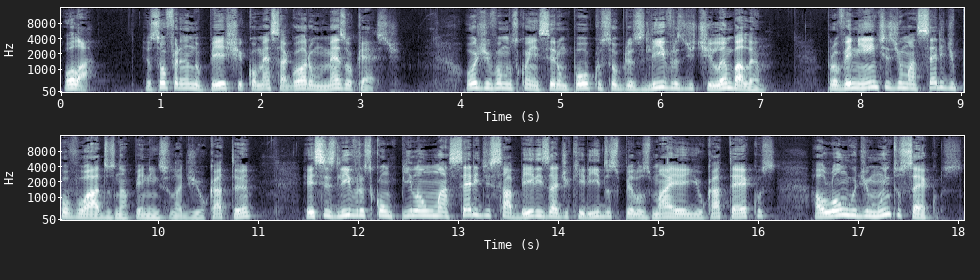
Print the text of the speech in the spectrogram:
Olá, eu sou Fernando Peixe e começa agora o Mesocast. Hoje vamos conhecer um pouco sobre os livros de Tilambalam. Provenientes de uma série de povoados na península de Yucatán, esses livros compilam uma série de saberes adquiridos pelos maia e yucatecos ao longo de muitos séculos.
